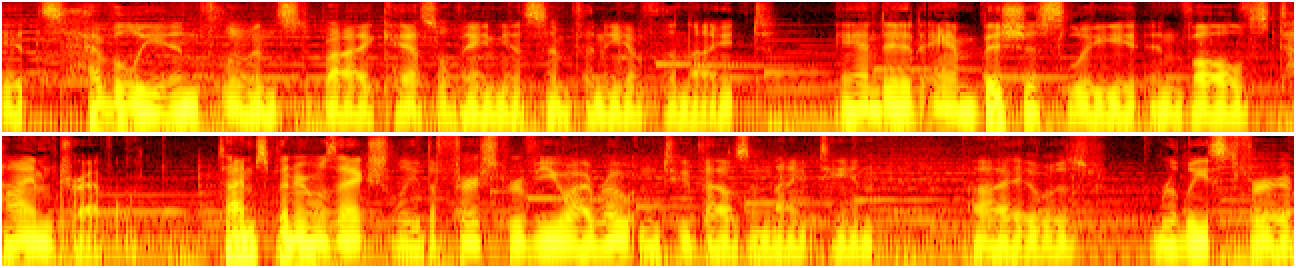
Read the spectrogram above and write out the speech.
It's heavily influenced by Castlevania Symphony of the Night, and it ambitiously involves time travel. Timespinner was actually the first review I wrote in 2019. Uh, it was released for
